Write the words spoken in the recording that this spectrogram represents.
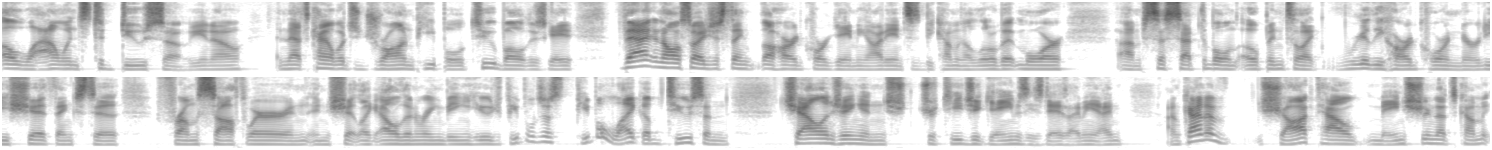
allowance to do so, you know? And that's kind of what's drawn people to Baldur's Gate. That and also I just think the hardcore gaming audience is becoming a little bit more um, susceptible and open to like really hardcore nerdy shit thanks to FromSoftware and, and shit like Elden Ring being huge. People just people like obtuse and challenging and strategic games these days. I mean, I'm I'm kind of shocked how mainstream that's coming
